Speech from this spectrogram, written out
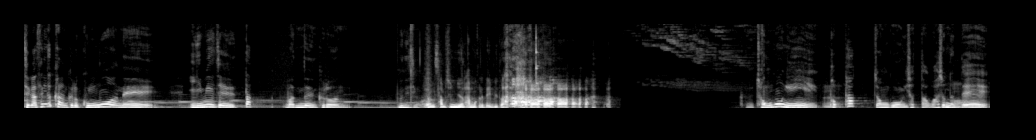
제가 생각한 그런 공무원의 이미지에 딱 맞는 그런 분이신 것 같아요 한 30년 하면 그래 됩니다. 그 전공이 법학 전공이셨다고 하셨는데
